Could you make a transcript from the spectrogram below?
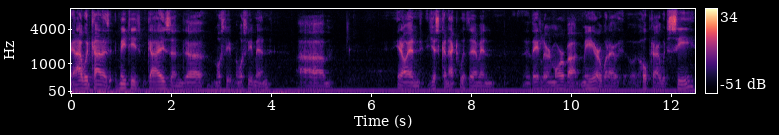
and I would kind of meet these guys, and uh, mostly mostly men, um, you know, and just connect with them, and they learn more about me or what I hoped I would see.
